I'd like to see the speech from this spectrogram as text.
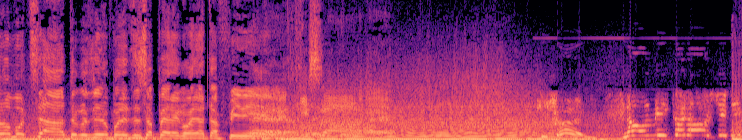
L'ho mozzato così non potete sapere come è andata a finire. Eh, chissà, eh. Chi sei? Non mi conosci di...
